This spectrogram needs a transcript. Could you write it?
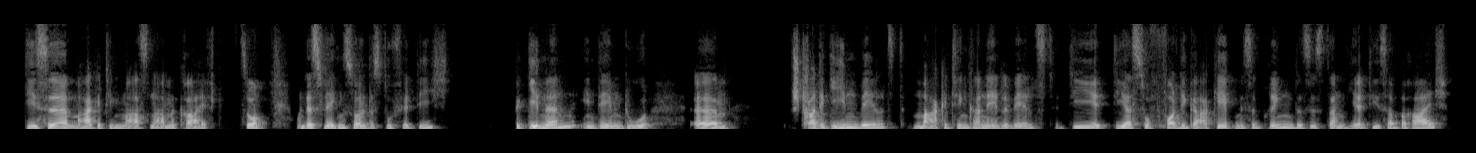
diese Marketingmaßnahme greift. So, und deswegen solltest du für dich beginnen, indem du ähm, Strategien wählst, Marketingkanäle wählst, die dir sofortige Ergebnisse bringen. Das ist dann hier dieser Bereich.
